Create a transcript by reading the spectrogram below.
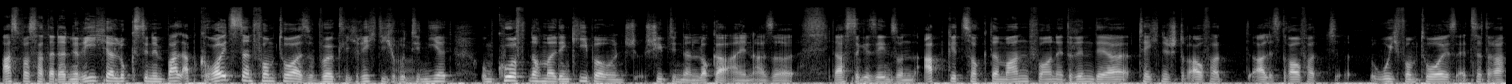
Aspas hat er dann Riecher, luchst in den Ball ab, kreuzt dann vom Tor, also wirklich richtig mhm. routiniert, umkurvt nochmal den Keeper und schiebt ihn dann locker ein. Also da hast du gesehen, so ein abgezockter Mann vorne drin, der technisch drauf hat, alles drauf hat, ruhig vom Tor ist, etc.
